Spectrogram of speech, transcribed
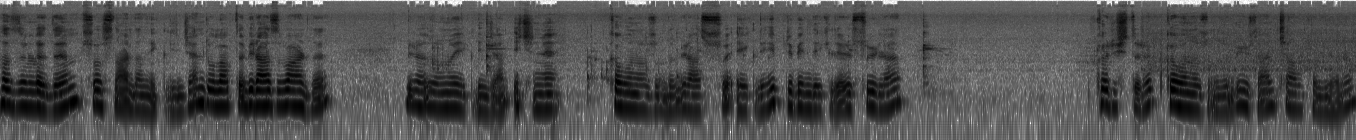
hazırladığım soslardan ekleyeceğim. Dolapta biraz vardı. Biraz onu ekleyeceğim. İçine kavanozunda biraz su ekleyip dibindekileri suyla karıştırıp kavanozumuzu bir güzel çalkalıyorum.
